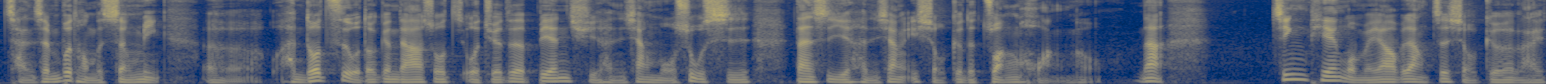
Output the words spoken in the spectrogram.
产生不同的生命。呃，很多次我都跟大家说，我觉得编曲很像魔术师，但是也很像一首歌的装潢哦。那今天我们要让这首歌来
